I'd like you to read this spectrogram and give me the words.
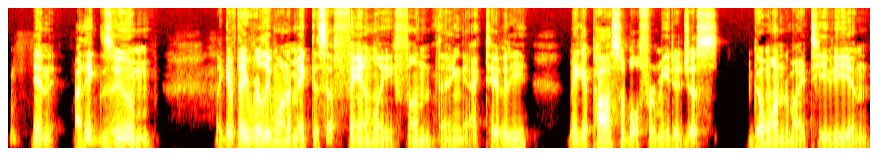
And I think Zoom like if they really want to make this a family fun thing, activity, make it possible for me to just go onto my TV and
